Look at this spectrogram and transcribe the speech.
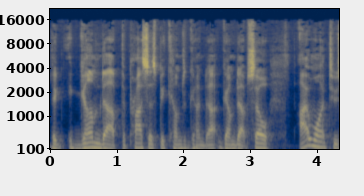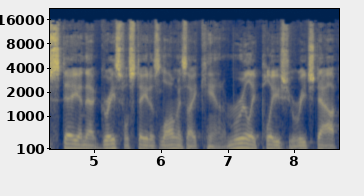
the gummed up. The process becomes gummed up. Gummed up. So I want to stay in that graceful state as long as I can. I'm really pleased you reached out.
